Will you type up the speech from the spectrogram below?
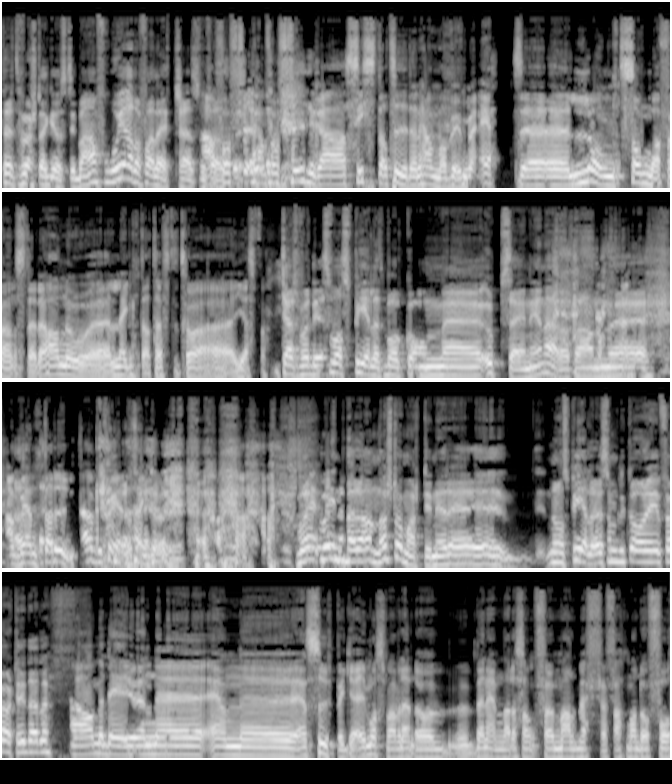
31 augusti, men han får i alla fall ett transferfönster. Han får, han får fira sista tiden i Hammarby med ett eh, långt sommarfönster. Det har han nog eh, längtat efter tror jag, Jesper. Kanske var det som var spelet bakom eh, uppsägningen här. Att han, eh, han väntade ut det här beskedet, vad, vad innebär det annars då, Martin? Är det någon spelare som blir klar i förtid, eller? Ja, men det är ju en, eh, en, eh, en supergrej, måste man väl ändå benämna det som, för Malmö FF. Att man då får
